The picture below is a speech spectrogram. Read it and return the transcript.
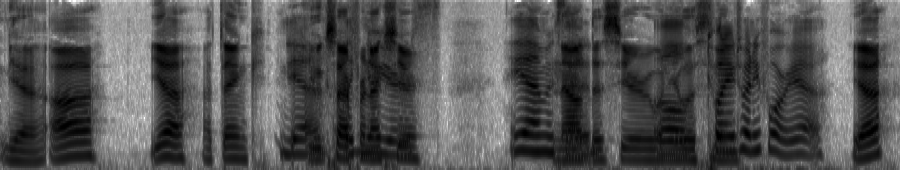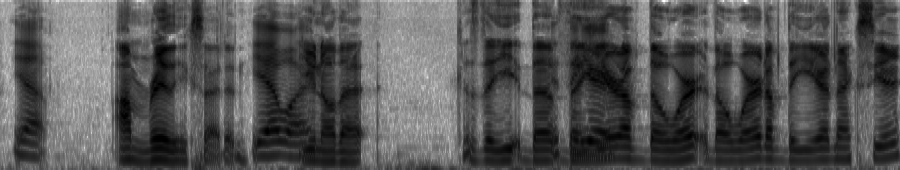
Yeah. Uh. Yeah. I think. Yeah. You excited like for New next year? Yeah, I'm excited. Now this year when well, you're listening. 2024, yeah. Yeah. Yeah. I'm really excited. Yeah, why? You know that. Cause the the It's the year. year of the word the word of the year next year.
